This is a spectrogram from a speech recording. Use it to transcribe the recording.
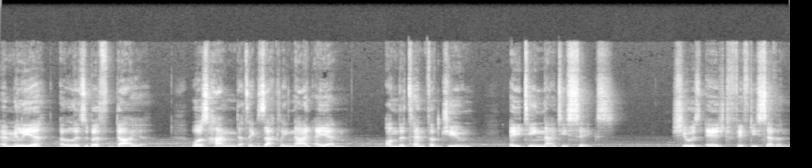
Amelia Elizabeth Dyer was hanged at exactly 9 am on the 10th of June 1896. She was aged 57.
